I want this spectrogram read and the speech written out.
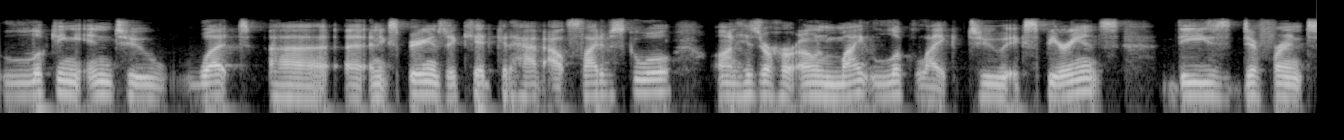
looking into what uh, an experience a kid could have outside of school on his or her own might look like to experience these different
